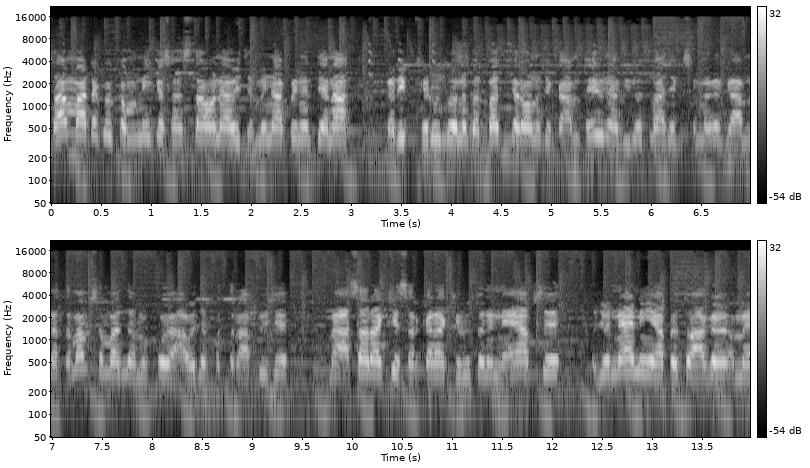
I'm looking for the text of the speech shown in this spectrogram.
શા માટે કોઈ કંપની કે સંસ્થાઓને આવી જમીન આપીને તેના ગરીબ ખેડૂતોને બરબાદ કરવાનું જે કામ થયું ને વિરોધમાં આજે સમગ્ર ગામના તમામ સમાજના લોકોએ આવેદનપત્ર આપ્યું છે. અમે આશા રાખીએ સરકાર આ ખેડૂતોને ન્યાય આપશે. જો ન્યાય નહીં આપે તો આગળ અમે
